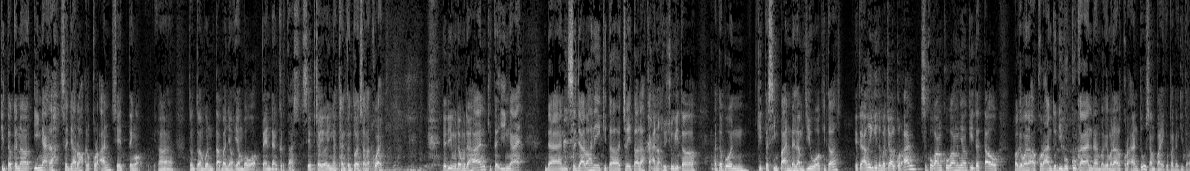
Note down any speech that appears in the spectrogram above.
kita kena ingatlah sejarah Al-Quran. Saya tengok ha, tuan-tuan pun tak banyak yang bawa pen dan kertas. Saya percaya ingatan tuan-tuan sangat kuat. Jadi mudah-mudahan kita ingat dan sejarah ni kita ceritalah ke anak cucu kita ataupun kita simpan dalam jiwa kita. Setiap hari kita baca Al-Quran sekurang-kurangnya kita tahu bagaimana Al-Quran tu dibukukan dan bagaimana Al-Quran tu sampai kepada kita.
